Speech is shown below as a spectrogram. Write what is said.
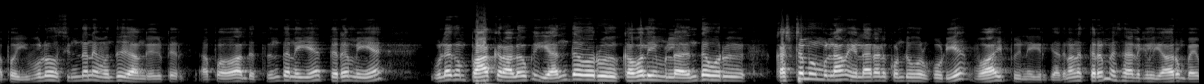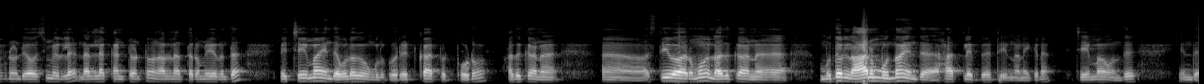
அப்போ இவ்வளோ சிந்தனை வந்து அங்ககிட்ட இருக்குது அப்போ அந்த சிந்தனையை திறமையை உலகம் பார்க்குற அளவுக்கு எந்த ஒரு கவலையும் இல்லை எந்த ஒரு கஷ்டமும் இல்லாமல் எல்லாராலும் கொண்டு வரக்கூடிய வாய்ப்பு இன்னைக்கு இருக்குது அதனால் திறமைசாலிகள் யாரும் பயப்பட வேண்டிய அவசியமே இல்லை. நல்ல கண்டென்ட்டும் நல்ல திறமை இருந்தால் நிச்சயமாக இந்த உலகம் உங்களுக்கு ஒரு ரெட் கார்பெட் போடும். அதுக்கான அஸ்திவாரமும் இல்லை அதுக்கான முதல் ஆரம்பம் தான் இந்த ஹார்ட் லைஃப் பேட்டரின்னு நினைக்கிறேன். நிச்சயமாக வந்து இந்த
